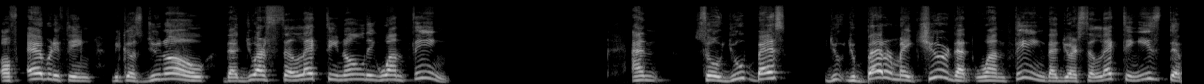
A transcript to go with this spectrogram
of everything because you know that you are selecting only one thing. And so you best you, you better make sure that one thing that you are selecting is the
